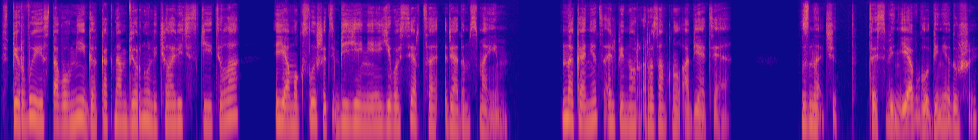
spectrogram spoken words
Впервые с того мига, как нам вернули человеческие тела, я мог слышать биение его сердца рядом с моим. Наконец Эльпинор разомкнул объятия. «Значит, ты свинья в глубине души?»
